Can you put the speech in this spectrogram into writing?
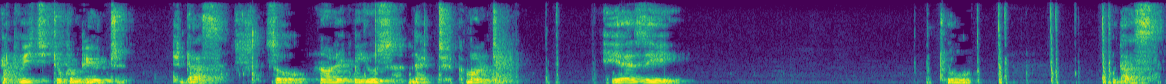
at which to compute the DOS so now let me use that command EIG to DOS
